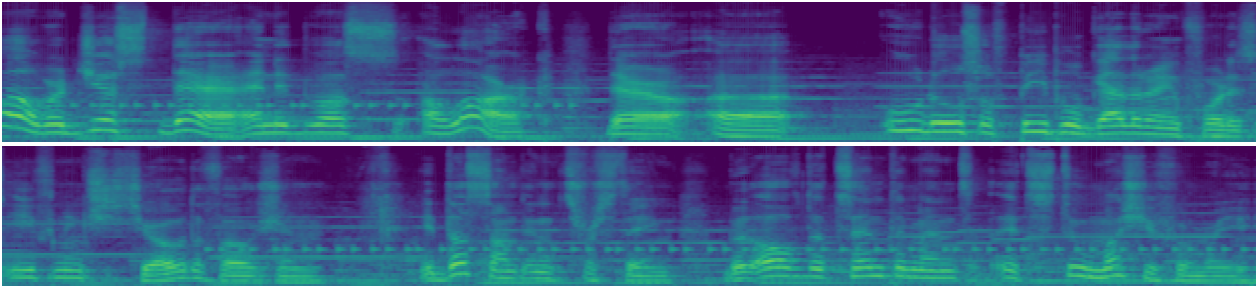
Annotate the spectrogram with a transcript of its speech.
Oh, we're just there and it was a lark. There uh, oodles of people gathering for this evening's show devotion. It does sound interesting, but all of that sentiment, it's too mushy for me.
